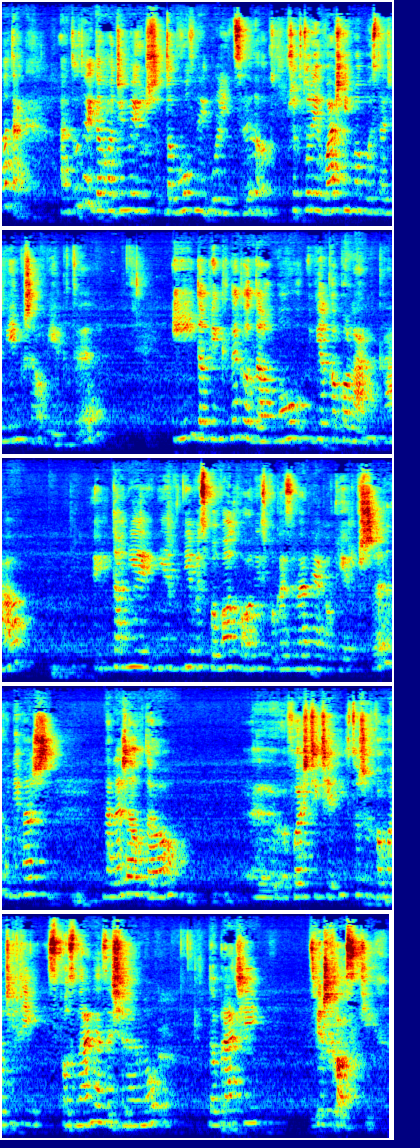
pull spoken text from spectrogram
No tak, a tutaj dochodzimy już do głównej ulicy, przy której właśnie mogły stać większe obiekty i do pięknego domu Wielkopolanka. I to nie, nie, nie bez powodu on jest pokazywany jako pierwszy, ponieważ należał do y, właścicieli, którzy pochodzili z Poznania, ze Śremu, do braci Zwierzchowskich.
